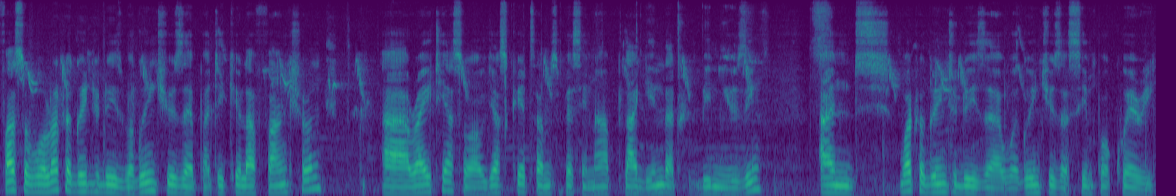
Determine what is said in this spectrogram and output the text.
first of all what we're going to do is we're going to use a particular function uh, right here. So I'll just create some space in our plugin that we've been using and what we're going to do is uh, we're going to use a simple query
